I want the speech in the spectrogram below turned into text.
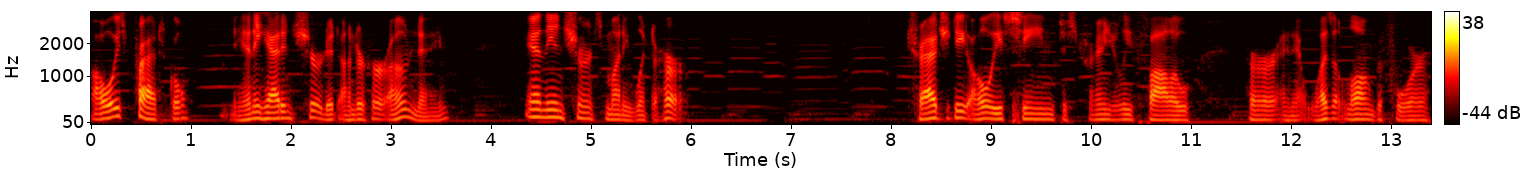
Always practical, Nanny had insured it under her own name, and the insurance money went to her. Tragedy always seemed to strangely follow her, and it wasn't long before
